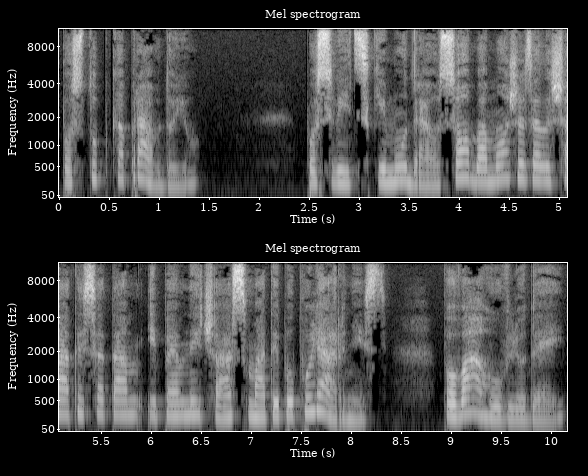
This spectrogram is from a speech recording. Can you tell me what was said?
поступка правдою. По-світськи мудра особа може залишатися там і певний час мати популярність, повагу в людей.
